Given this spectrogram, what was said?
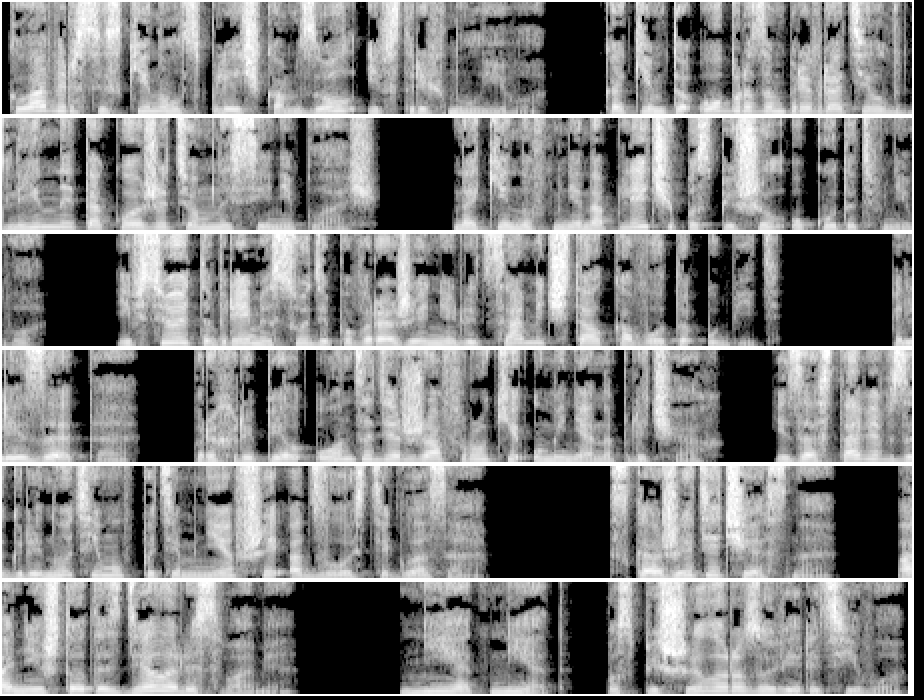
Клаверс скинул с плеч камзол и встряхнул его. Каким-то образом превратил в длинный такой же темно-синий плащ. Накинув мне на плечи, поспешил укутать в него. И все это время, судя по выражению лица, мечтал кого-то убить. «Лизетта», – прохрипел он, задержав руки у меня на плечах и заставив заглянуть ему в потемневшие от злости глаза. «Скажите честно, они что-то сделали с вами?» «Нет, нет», – поспешила разуверить его,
